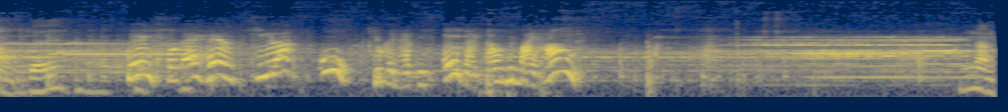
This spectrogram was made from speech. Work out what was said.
It. Thanks for the help, Sheila. Oh, you can have this egg I found in my house. None.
